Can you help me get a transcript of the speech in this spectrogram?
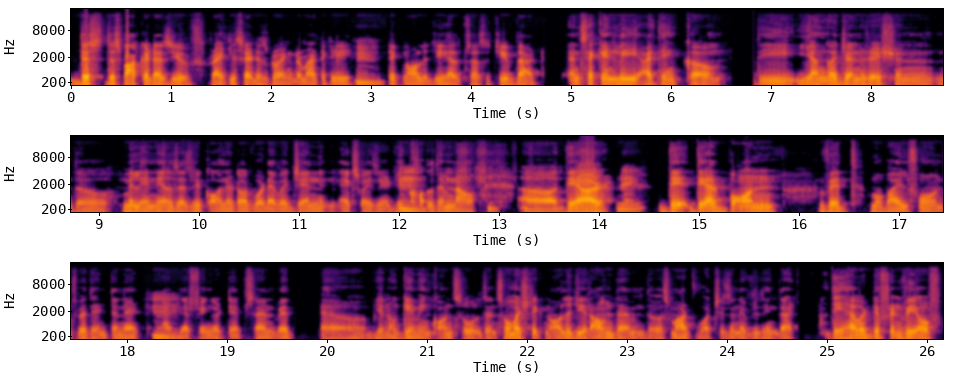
this this market as you've rightly said is growing dramatically. Hmm. technology helps us achieve that. And secondly i think um, the younger generation the millennials as we call it or whatever gen xyz we Hmm. call them now uh, they are Right. they they are born with mobile phones with internet at Hmm. their fingertips and with uh, you know gaming consoles and so much technology around them the smartwatches and everything that they have a different way of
